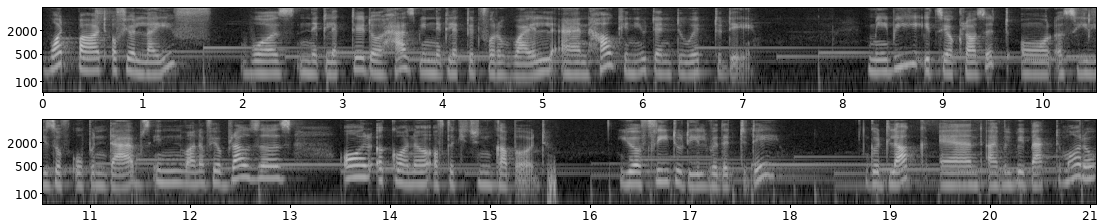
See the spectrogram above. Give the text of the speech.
What part of your life was neglected or has been neglected for a while, and how can you tend to it today? Maybe it's your closet, or a series of open tabs in one of your browsers, or a corner of the kitchen cupboard. You are free to deal with it today. Good luck, and I will be back tomorrow.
